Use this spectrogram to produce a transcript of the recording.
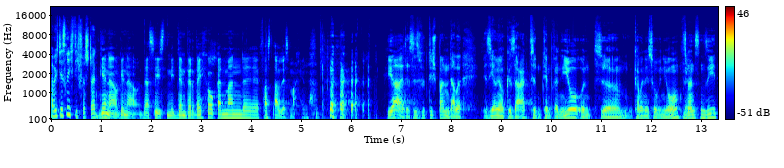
Habe ich das richtig verstanden? Genau, genau. Das ist mit dem Verdejo kann man äh, fast alles machen. ja, das ist wirklich spannend. Aber Sie haben ja auch gesagt, Tempranillo und äh, Cabernet Sauvignon pflanzen ja. Sie.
